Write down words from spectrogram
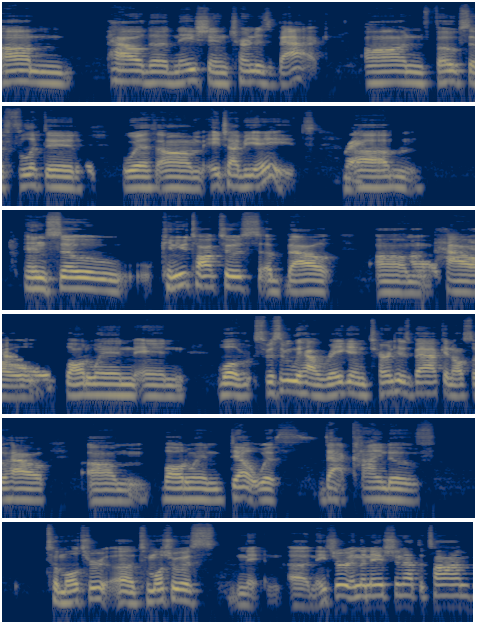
um, how the nation turned its back on folks afflicted with um, HIV/AIDS. Right. Um, and so, can you talk to us about um, how Baldwin and well, specifically how Reagan turned his back, and also how um, Baldwin dealt with that kind of tumultuous, uh, tumultuous na- uh, nature in the nation at the time.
